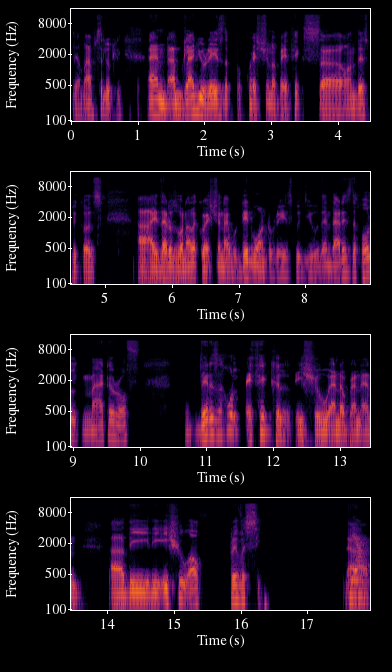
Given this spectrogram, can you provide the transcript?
yeah, absolutely. And I'm glad you raised the question of ethics uh, on this because uh, I, that was one other question I did want to raise with you. Then that is the whole matter of there is a whole ethical issue and and and uh, the the issue of privacy. Uh, yeah.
